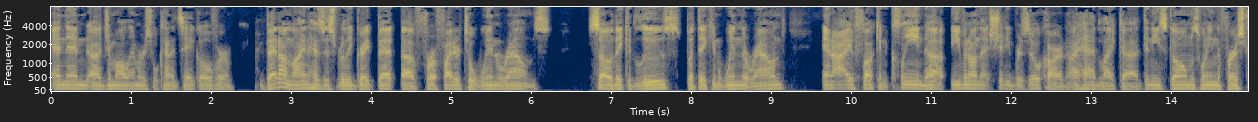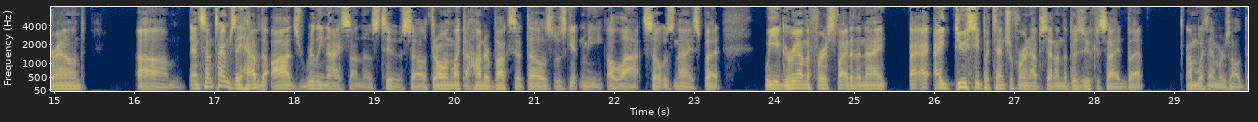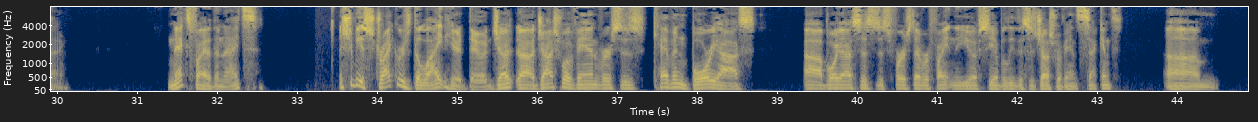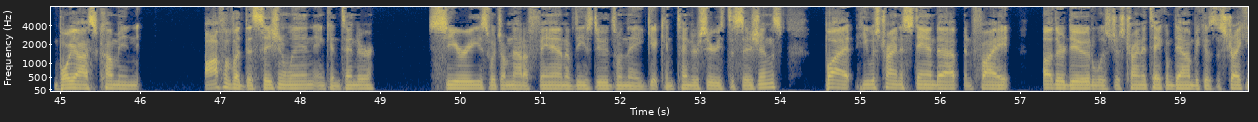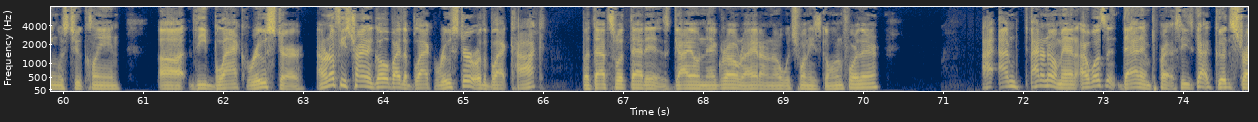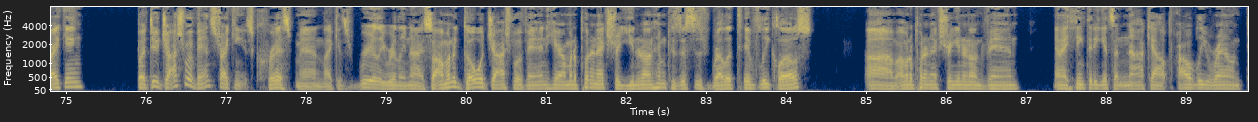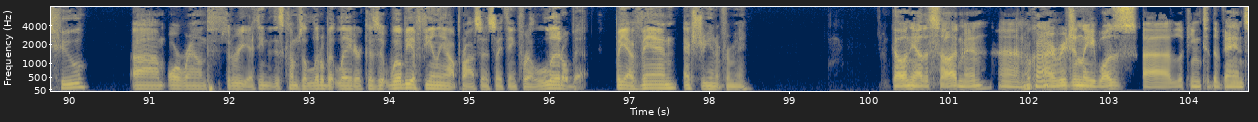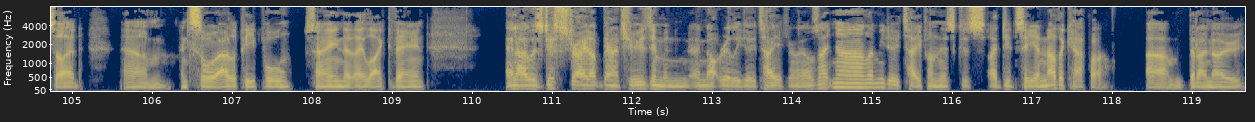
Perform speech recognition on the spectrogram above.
and then, uh, Jamall Emmers will kind of take over. Bet Online has this really great bet uh, for a fighter to win rounds. So they could lose, but they can win the round. And I fucking cleaned up. Even on that shitty Brazil card, I had like uh, Denise Gomes winning the first round. Um, and sometimes they have the odds really nice on those too. So throwing like a hundred bucks at those was getting me a lot. So it was nice. But we agree on the first fight of the night. I, I do see potential for an upset on the bazooka side, but I'm with Emmers all day. Next fight of the night. It should be a striker's delight here, dude. Jo- uh, Joshua Van versus Kevin Borjas. Uh, Borjas is his first ever fight in the UFC. I believe this is Joshua Van's second. Um, Borjas coming off of a decision win in contender series, which I'm not a fan of these dudes when they get contender series decisions, but he was trying to stand up and fight. Other dude was just trying to take him down because the striking was too clean uh, the Black Rooster. I don't know if he's trying to go by the Black Rooster or the Black Cock, but that's what that is. Gallo Negro, right? I don't know which one he's going for there. I, I'm, I don't know, man. I wasn't that impressed. He's got good striking, but dude, Joshua Van striking is crisp, man. Like it's really, really nice. So I'm to go with Joshua Van here. I'm to put an extra unit on him because this is relatively close. Um, I'm to put an extra unit on Van and I think that he gets a knockout probably round two um, or round three. I think that this comes a little bit later because it will be a feeling out process, I think, for a little bit. But yeah, Van, extra unit for me. Go on the other side, man. Um, okay. I originally was uh, looking to the Van side um, and saw other people saying that they liked Van. And I was just straight up going to choose him and, and not really do tape. And I was like, no, let me do tape on this because I did see another capper um, that I know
